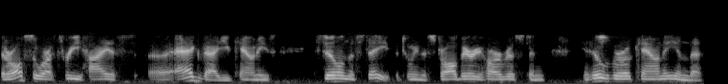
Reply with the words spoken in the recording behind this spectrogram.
They're also our three highest uh, ag value counties still in the state between the strawberry harvest in, in Hillsborough County and the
